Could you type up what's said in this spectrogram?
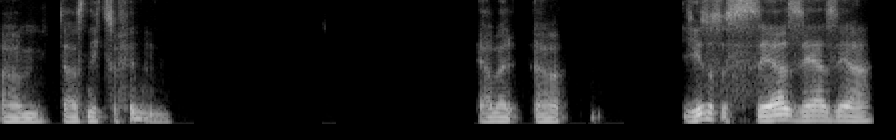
ähm, da ist nichts zu finden. Ja, aber äh, Jesus ist sehr, sehr, sehr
